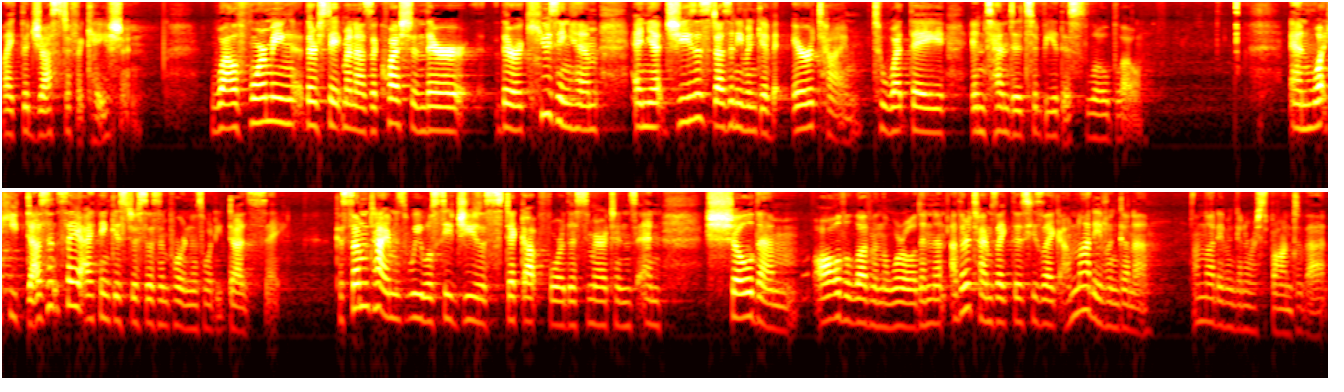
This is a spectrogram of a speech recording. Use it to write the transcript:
like the justification. While forming their statement as a question, they're, they're accusing him, and yet Jesus doesn't even give airtime to what they intended to be this low blow. And what he doesn't say, I think, is just as important as what he does say. Because sometimes we will see Jesus stick up for the Samaritans and show them all the love in the world. And then other times like this, he's like, I'm not even gonna, I'm not even gonna respond to that.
